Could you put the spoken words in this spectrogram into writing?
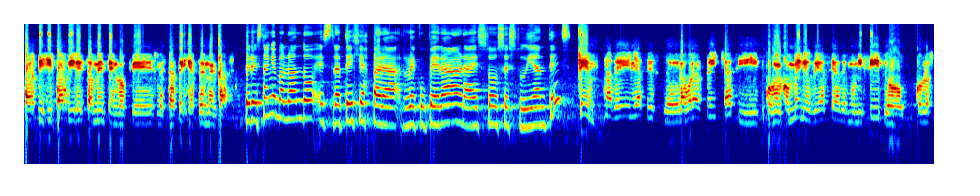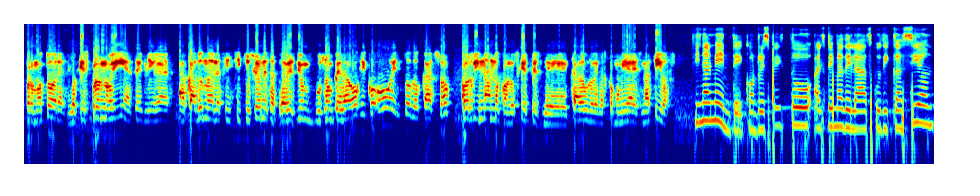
participar directamente en lo que es la estrategia Aprende en Casa. ¿Pero están evaluando estrategias para recuperar a estos estudiantes? Sí, una de ellas es elaborar fichas y con el convenio de ya sea del municipio con las promotoras, lo que es PRONOI, hacer llegar a cada una de las instituciones a través de un buzón pedagógico o en todo caso coordinando con los jefes de cada una de las comunidades nativas. Finalmente, con respecto al tema de la adjudicación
